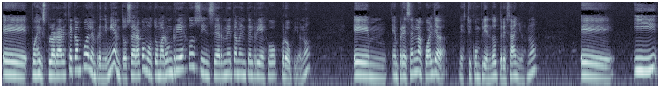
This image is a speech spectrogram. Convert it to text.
eh, pues explorar este campo del emprendimiento. O sea, era como tomar un riesgo sin ser netamente el riesgo propio, ¿no? Eh, empresa en la cual ya estoy cumpliendo tres años, ¿no? Eh, y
